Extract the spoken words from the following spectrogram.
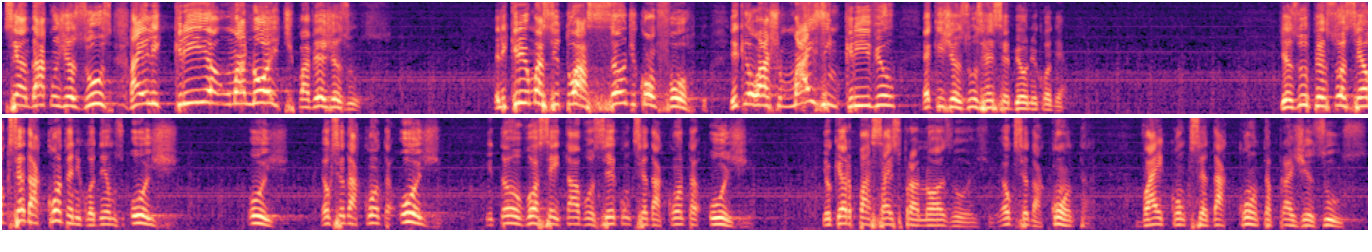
se andar com Jesus. Aí ele cria uma noite para ver Jesus. Ele cria uma situação de conforto. E o que eu acho mais incrível é que Jesus recebeu Nicodemos. Jesus pensou assim: é o que você dá conta, Nicodemos, hoje. Hoje. É o que você dá conta hoje. Então eu vou aceitar você com o que você dá conta hoje. Eu quero passar isso para nós hoje. É o que você dá conta. Vai com que você dá conta para Jesus.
